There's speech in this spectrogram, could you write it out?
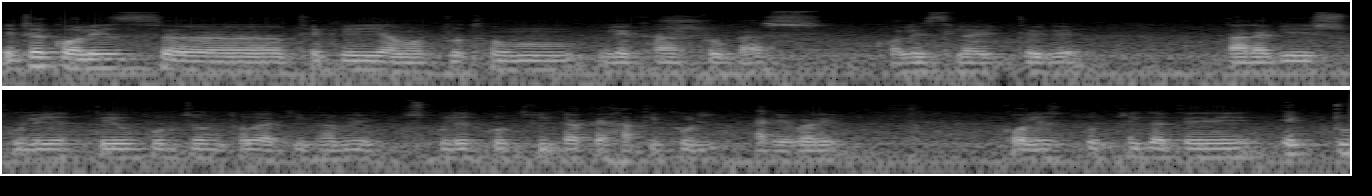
এটা কলেজ থেকেই আমার প্রথম লেখার প্রকাশ কলেজ লাইফ থেকে। তার আগে স্কুলেতেও পর্যন্ত একইভাবে স্কুলের পত্রিকাতে হাতে করি একেবারে। কলেজ পত্রিকাতে একটু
